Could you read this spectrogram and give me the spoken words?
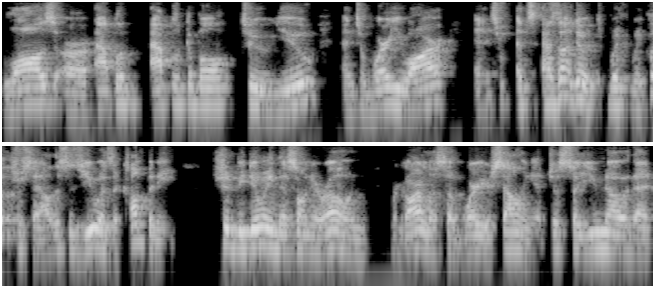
laws are appli- applicable to you and to where you are. And it's it's has nothing to do with, with with clips for sale. This is you as a company should be doing this on your own, regardless of where you're selling it. Just so you know that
